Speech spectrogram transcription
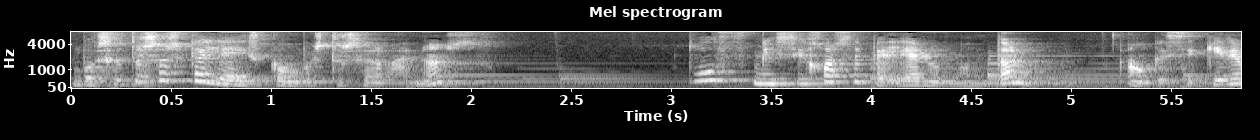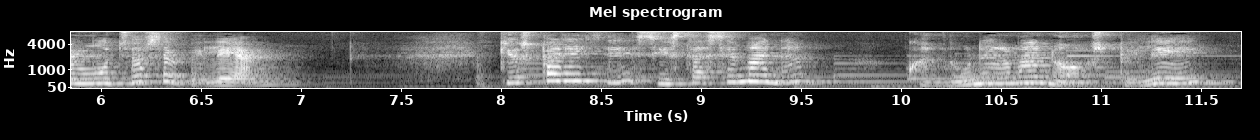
¿Vosotros os peleáis con vuestros hermanos? Uf, mis hijos se pelean un montón. Aunque se quieren mucho, se pelean. ¿Qué os parece si esta semana, cuando un hermano os pelee,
